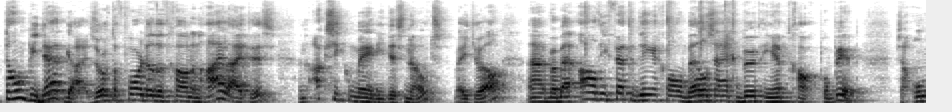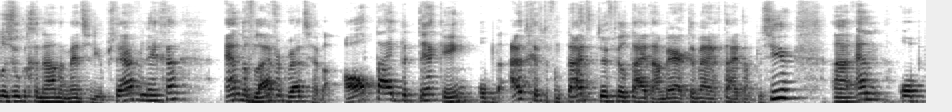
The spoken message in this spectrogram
Don't be that guy. Zorg ervoor dat het gewoon een highlight is. Een actiecomedie desnoods, weet je wel. Uh, waarbij al die vette dingen gewoon wel zijn gebeurd en je hebt het gewoon geprobeerd. Er zijn onderzoeken gedaan naar mensen die op sterven liggen. End-of-life regrets hebben altijd betrekking op de uitgifte van tijd. Te veel tijd aan werk, te weinig tijd aan plezier. Uh, en op,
